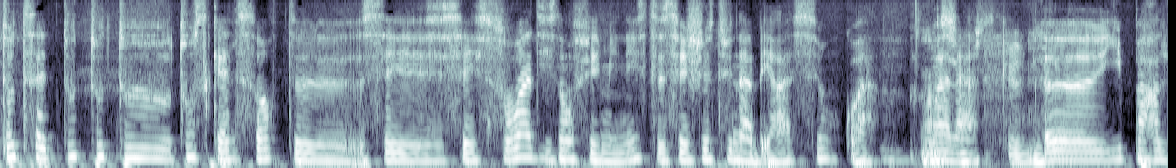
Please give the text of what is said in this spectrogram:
Toute cette, tout, tout, tout, tout ce qu'elles sortent, c'est soi-disant féministe, c'est juste une aberration, quoi. voilà. ils parlent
